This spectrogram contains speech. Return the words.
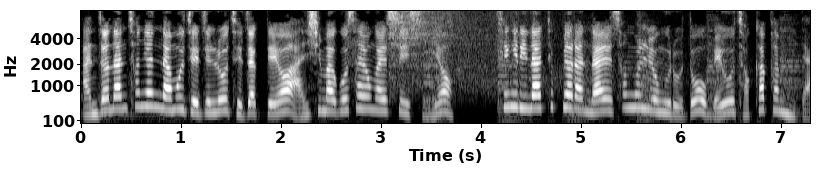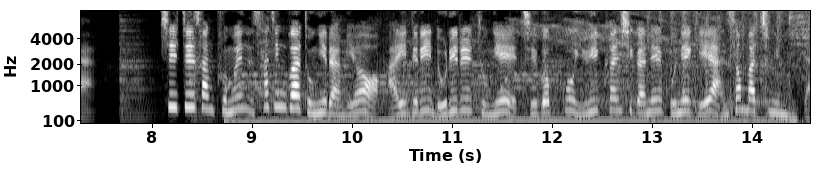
안전한 천연나무 재질로 제작되어 안심하고 사용할 수 있으며 생일이나 특별한 날 선물용으로도 매우 적합합니다. 실제 상품은 사진과 동일하며 아이들이 놀이를 통해 즐겁고 유익한 시간을 보내기에 안성맞춤입니다.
